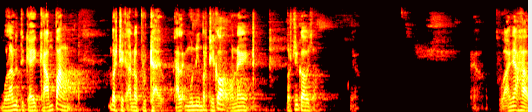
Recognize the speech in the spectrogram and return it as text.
Mulane digawe gampang merdekano budak. Kalau muni merdeka ngene merdeka bisa. Ya. ya. Banyak hal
